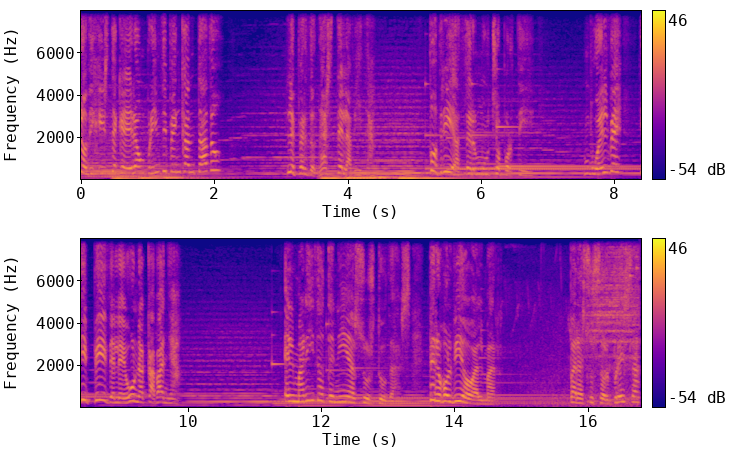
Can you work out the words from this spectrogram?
¿No dijiste que era un príncipe encantado? Le perdonaste la vida. Podría hacer mucho por ti. Vuelve y pídele una cabaña. El marido tenía sus dudas, pero volvió al mar. Para su sorpresa,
